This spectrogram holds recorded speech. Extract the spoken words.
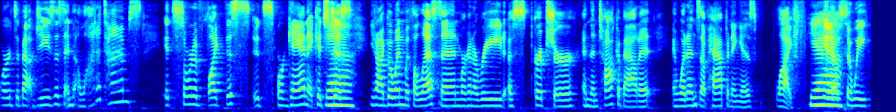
words about Jesus, and a lot of times it's sort of like this it's organic. It's Yeah. just you know i go in with a lesson we're going to read a scripture and then talk about it. And what ends up happening is life. Yeah. you know so we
